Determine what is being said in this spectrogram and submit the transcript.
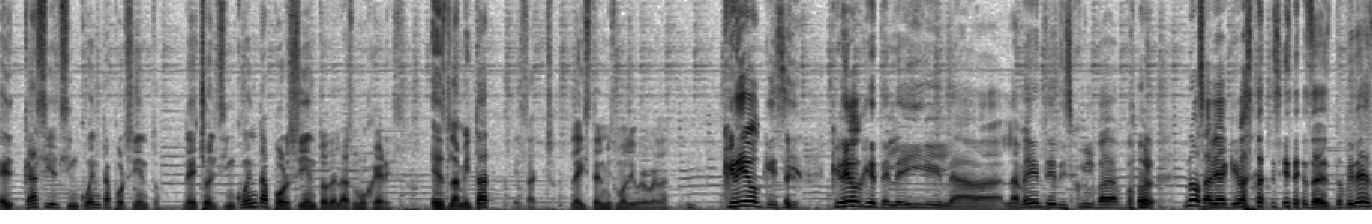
el- casi el 50%, de hecho el 50% de las mujeres. Es la mitad. Exacto. Leíste el mismo libro, ¿verdad? Creo que sí. Creo que te leí la, la mente. Disculpa por... No sabía que ibas a decir esa estupidez.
